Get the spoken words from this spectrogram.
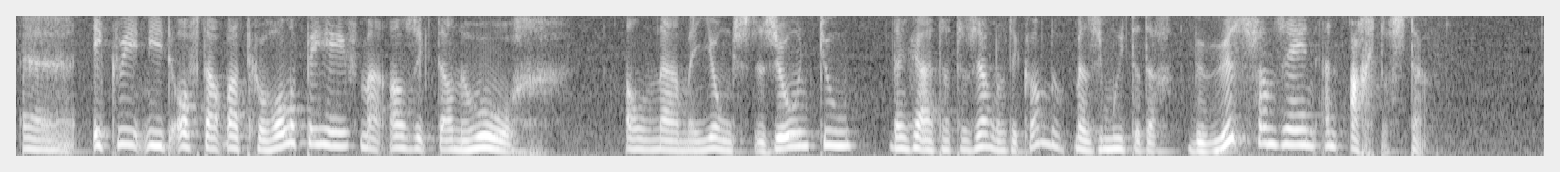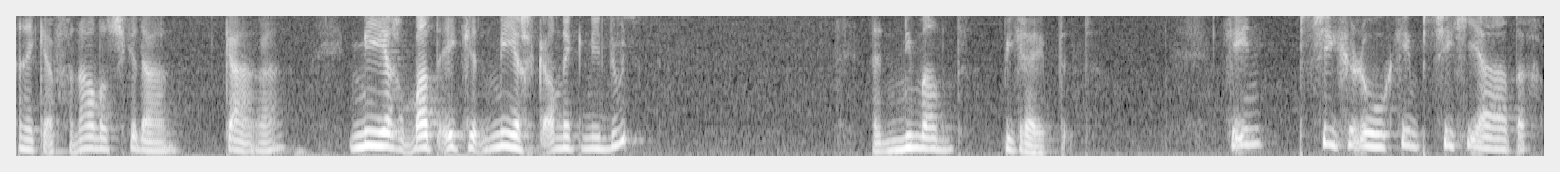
Eh, ik weet niet of dat wat geholpen heeft, maar als ik dan hoor, al naar mijn jongste zoon toe, dan gaat dat dezelfde kant op. Maar ze moeten er bewust van zijn en achter staan. En ik heb van alles gedaan, Cara. Meer, wat ik, meer kan ik niet doen. En niemand begrijpt het. Geen psycholoog, geen psychiater.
